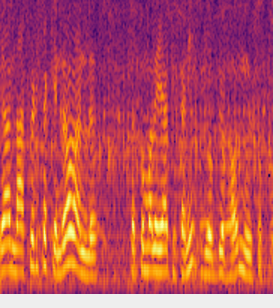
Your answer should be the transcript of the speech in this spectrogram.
या नाफेडच्या केंद्रावर आणलं तर तुम्हाला या ठिकाणी योग्य भाव मिळू शकतो.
